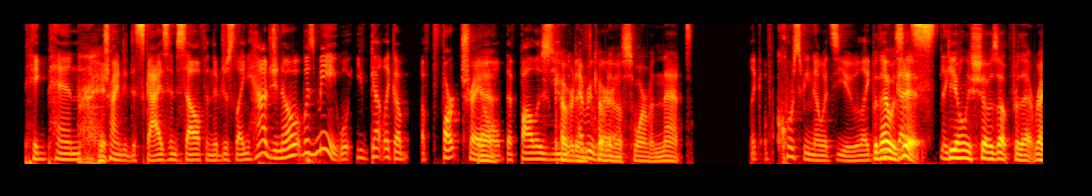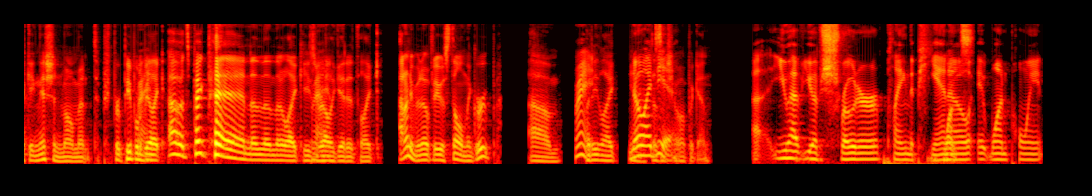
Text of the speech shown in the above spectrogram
Pigpen Right. trying to disguise himself, and they're just like, "How'd you know it was me?" Well, you've got like a, a fart trail that follows Just you covered in everywhere. covered in a swarm of gnats. like, of course we know it's you. Like, But that was got it. Like, he only shows up for that recognition moment to, for people to be like, "Oh, it's Pigpen," and then they're like, he's Right. relegated to like, I don't even know if he was still in the group. Um, right. but he like No yeah, doesn't idea. show up again. uh, you have you have Schroeder playing the piano Once. at one point,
